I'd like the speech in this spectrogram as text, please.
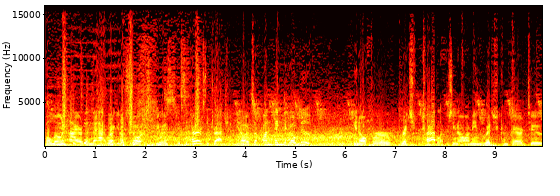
balloon higher than the at regular stores because it's a tourist attraction. You know, it's a fun thing to go do. You know, for rich travelers, you know, I mean, rich compared to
